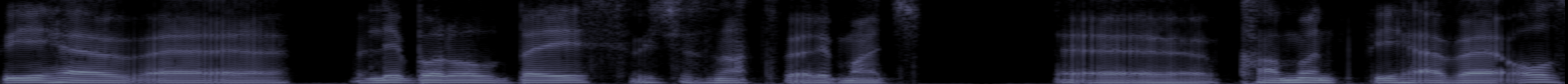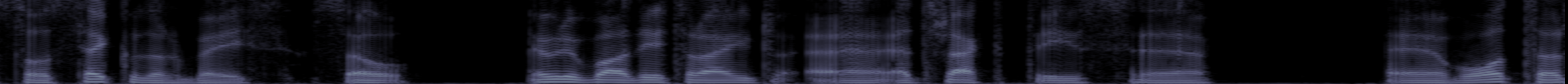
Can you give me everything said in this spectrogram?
We have a liberal base, which is not very much uh, common. We have uh, also secular base. So everybody trying to uh, attract these uh, uh.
